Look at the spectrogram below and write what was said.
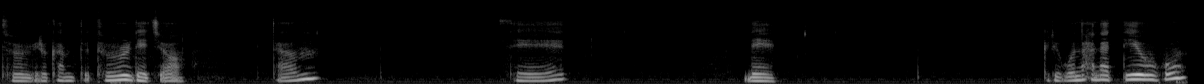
둘 이렇게 하면 또 둘 되죠. 다음 셋, 넷. 그리고는 하나 띄우고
